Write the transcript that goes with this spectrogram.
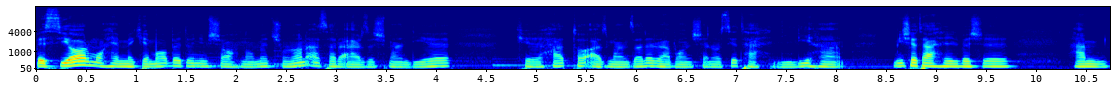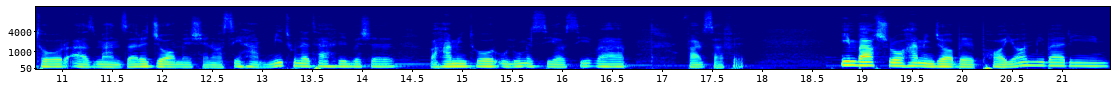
بسیار مهمه که ما بدونیم شاهنامه چنان اثر ارزشمندیه که حتی از منظر روانشناسی تحلیلی هم میشه تحلیل بشه. همینطور از منظر جامعه شناسی هم می‌تونه تحلیل بشه و همینطور علوم سیاسی و فلسفه. این بخش رو همینجا به پایان می‌بریم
